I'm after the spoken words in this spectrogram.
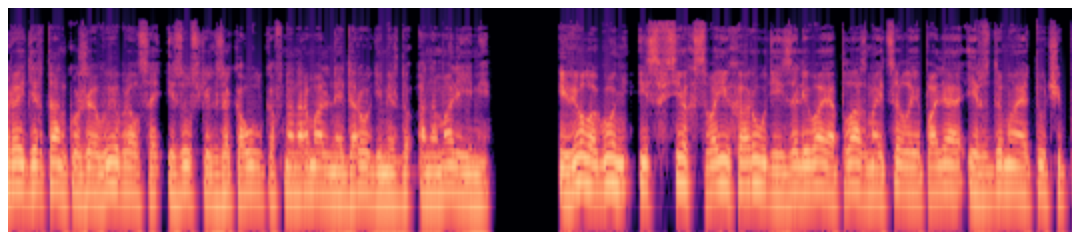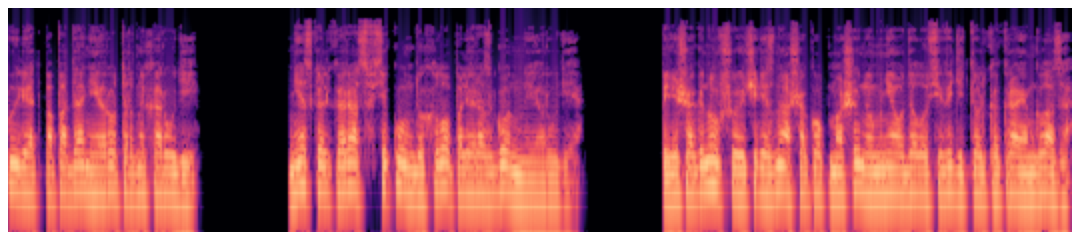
Рейдер-танк уже выбрался из узких закоулков на нормальной дороге между аномалиями и вел огонь из всех своих орудий, заливая плазмой целые поля и вздымая тучи пыли от попадания роторных орудий. Несколько раз в секунду хлопали разгонные орудия. Перешагнувшую через наш окоп машину мне удалось увидеть только краем глаза.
